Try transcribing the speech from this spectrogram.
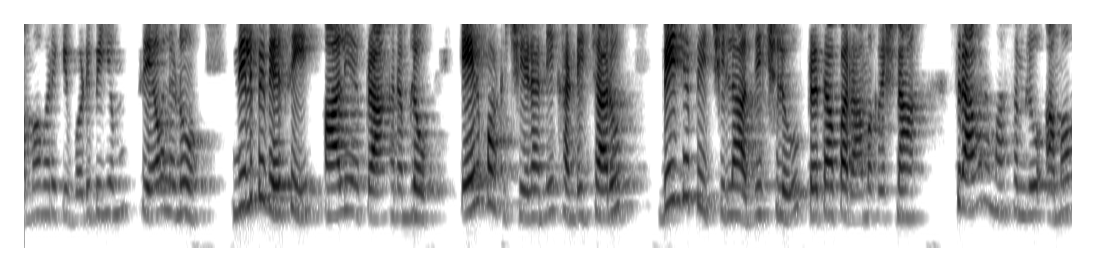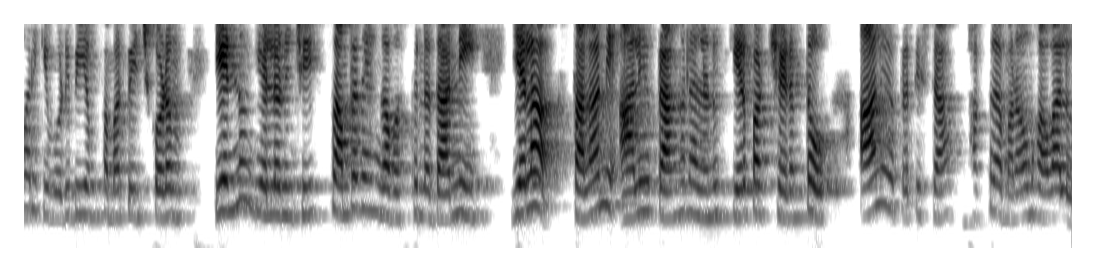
అమ్మవారికి ఒడిబియ్యం సేవలను నిలిపివేసి ఆలయ ప్రాంగణంలో ఏర్పాటు చేయడాన్ని ఖండించారు. బీజేపీ జిల్లా అధ్యక్షులు ప్రతాప రామకృష్ణ శ్రావణ మాసంలో అమ్మవారికి ఒడిబియ్యం సమర్పించుకోవడం ఎన్నో ఏళ్ళ నుంచి సంప్రదాయంగా వస్తున్న దాన్ని ఎలా స్థలాన్ని ఆలయ ప్రాంగణాలను ఏర్పాటు చేయడంతో ఆలయ ప్రతిష్ట భక్తుల మనోభావాలు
